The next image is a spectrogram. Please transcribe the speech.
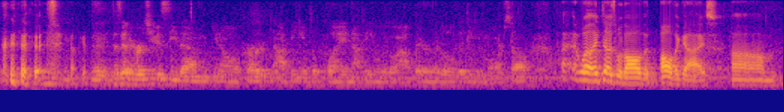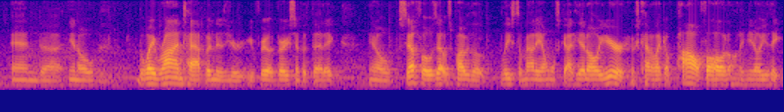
Does it hurt you to see them, you know, hurt, not being able to play, not being able to go out there a little bit even more so? Well, it does with all the all the guys, um, and uh, you know, the way Ryan's happened is you're you're very, very sympathetic. You know, Sefo's that was probably the least amount he almost got hit all year. It was kind of like a pile falling on him. You know, you think.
